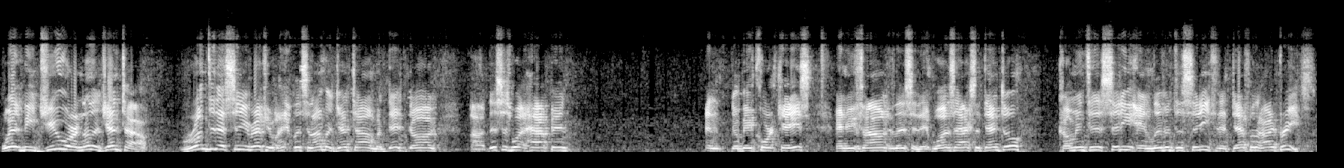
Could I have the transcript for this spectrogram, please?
whether it be Jew or another Gentile, run to that city refuge. Hey, listen, I'm a Gentile, I'm a dead dog. Uh, this is what happened. And there'll be a court case. And we found, listen, it was accidental. Come into the city and live in the city to the death of the high priest.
